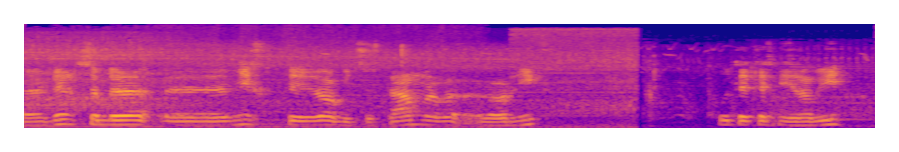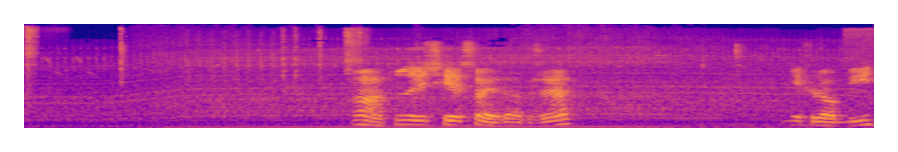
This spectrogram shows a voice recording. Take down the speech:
E, Więc sobie e, niech tutaj robi coś tam, ro- rolnik. Tutaj też nie zrobi. O, tutaj się soja, dobrze. Niech robi.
